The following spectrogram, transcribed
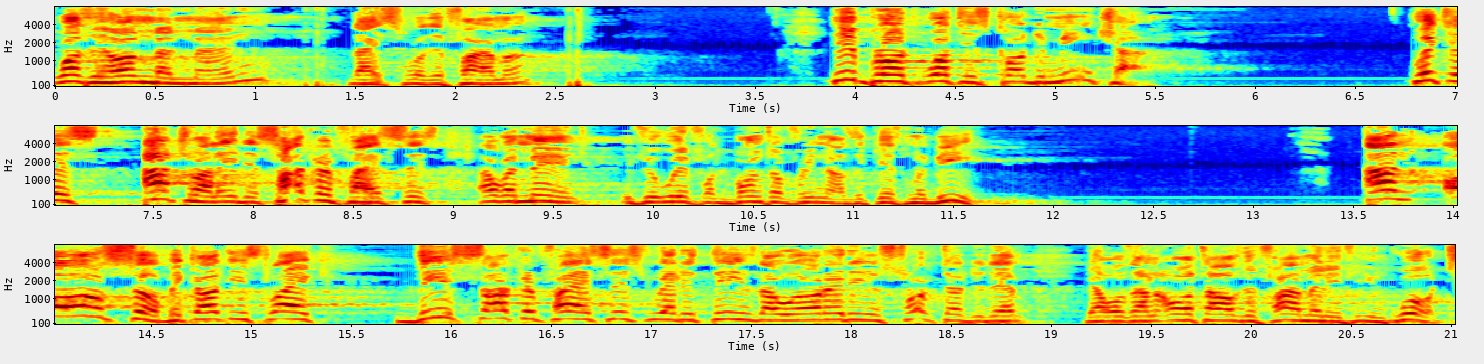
was a husbandman, man. That's for the farmer. He brought what is called the mincha, which is actually the sacrifices that were meant, if you will, for the burnt offering, as the case may be. And also, because it's like these sacrifices were the things that were already instructed to them, there was an altar of the family, if you quote.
